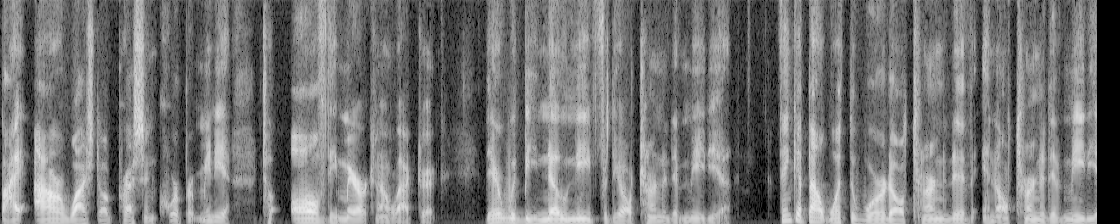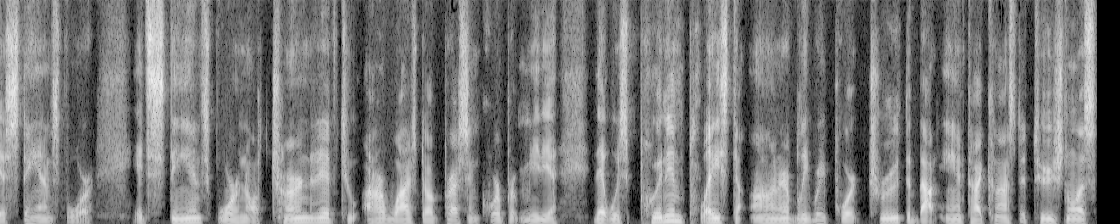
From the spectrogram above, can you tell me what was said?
by our watchdog press and corporate media to all of the American electorate. There would be no need for the alternative media. Think about what the word alternative and alternative media stands for. It stands for an alternative to our watchdog press and corporate media that was put in place to honorably report truth about anti constitutionalists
